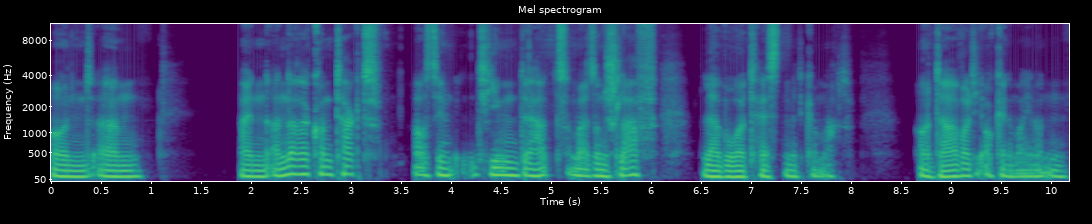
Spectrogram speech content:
Und ähm, ein anderer Kontakt aus dem Team, der hat mal so einen Schlaflabortest mitgemacht. Und da wollte ich auch gerne mal jemanden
